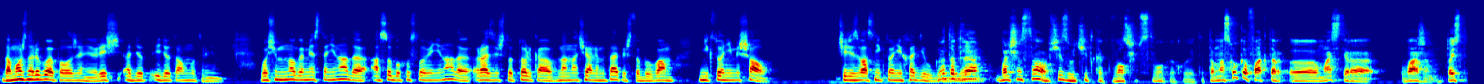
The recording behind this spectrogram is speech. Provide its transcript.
Да можно любое положение. Речь идет, идет о внутреннем. В общем, много места не надо, особых условий не надо, разве что только на начальном этапе, чтобы вам никто не мешал. Через вас никто не ходил. Ну, это говоря. для большинства вообще звучит как волшебство какое-то. Там насколько фактор э, мастера важен? То есть,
